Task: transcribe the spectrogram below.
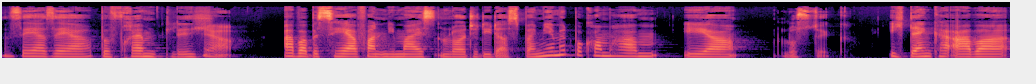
sehr, sehr befremdlich. Ja. Aber bisher fanden die meisten Leute, die das bei mir mitbekommen haben, eher lustig. Ich denke aber,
